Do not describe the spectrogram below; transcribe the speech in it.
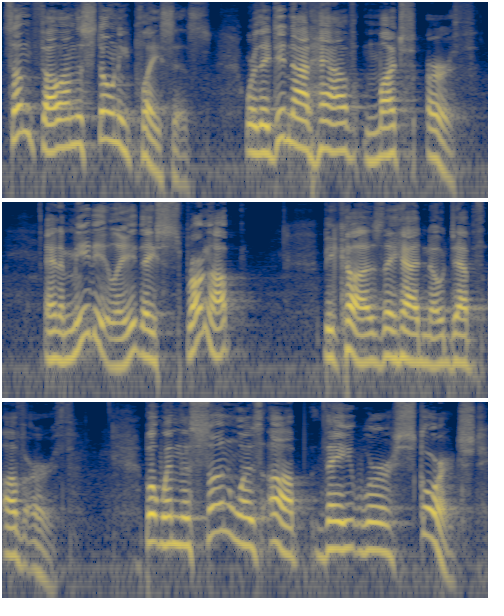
Some fell on the stony places, where they did not have much earth. And immediately they sprung up because they had no depth of earth. But when the sun was up, they were scorched,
